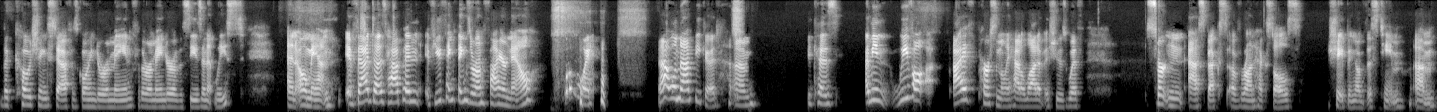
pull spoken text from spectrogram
the coaching staff is going to remain for the remainder of the season at least. And oh man, if that does happen, if you think things are on fire now, oh boy, that will not be good. Um, because I mean, we've all, I've personally had a lot of issues with certain aspects of Ron Hextall's shaping of this team. Um,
